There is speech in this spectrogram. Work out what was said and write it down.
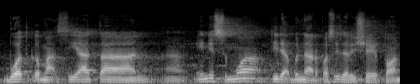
buat kemaksiatan nah, ini semua tidak benar pasti dari syaitan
